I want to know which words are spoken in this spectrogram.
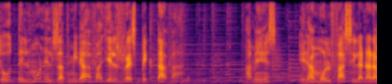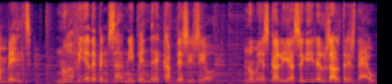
Tot el món els admirava i els respectava. A més, era molt fàcil anar amb ells. No havia de pensar ni prendre cap decisió. Només calia seguir els altres deu.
